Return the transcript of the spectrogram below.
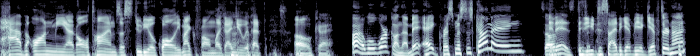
have on me at all times a studio quality microphone like I do with headphones oh, okay. All right, we'll work on that. Hey, Christmas is coming. So it is did you decide to get me a gift or not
